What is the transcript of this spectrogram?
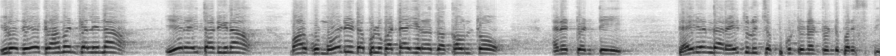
ఈరోజు ఏ గ్రామానికి వెళ్ళినా ఏ రైతు అడిగినా మాకు మోడీ డబ్బులు పడ్డాయి ఈరోజు అకౌంట్లో అనేటువంటి ధైర్యంగా రైతులు చెప్పుకుంటున్నటువంటి పరిస్థితి.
